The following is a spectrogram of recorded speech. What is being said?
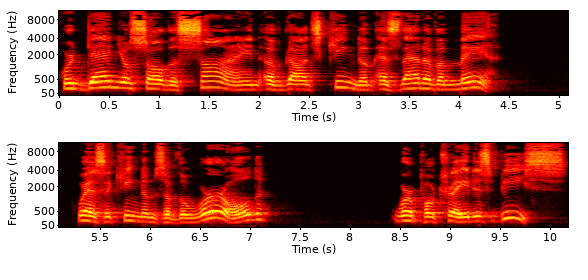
where Daniel saw the sign of God's kingdom as that of a man, whereas the kingdoms of the world were portrayed as beasts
